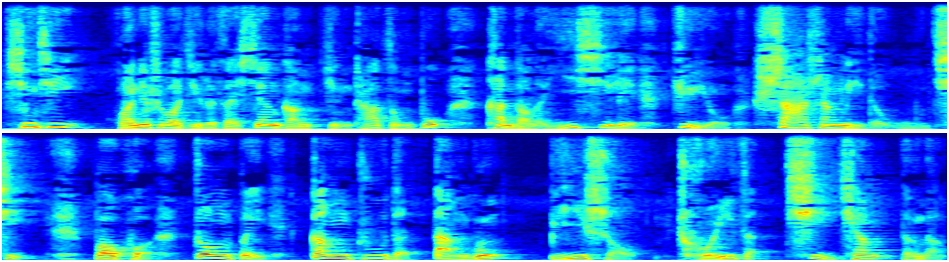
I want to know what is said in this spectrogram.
星期一。环球时报记者在香港警察总部看到了一系列具有杀伤力的武器，包括装备钢珠的弹弓、匕首、锤子、气枪等等。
